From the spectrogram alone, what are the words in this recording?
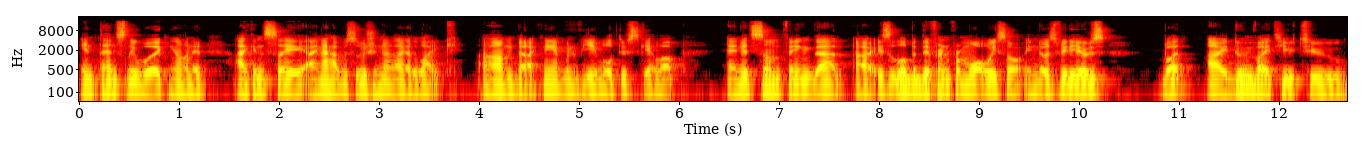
intensely working on it, I can say I now have a solution that I like, um, that I think I'm going to be able to scale up. And it's something that uh, is a little bit different from what we saw in those videos, but I do invite you to,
